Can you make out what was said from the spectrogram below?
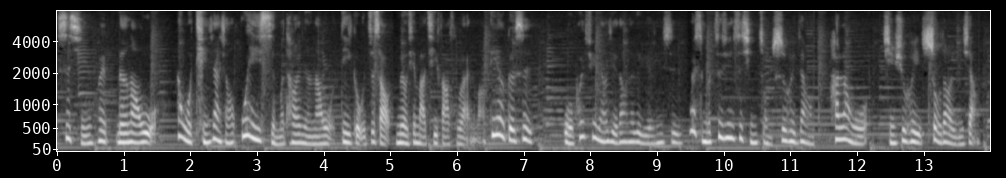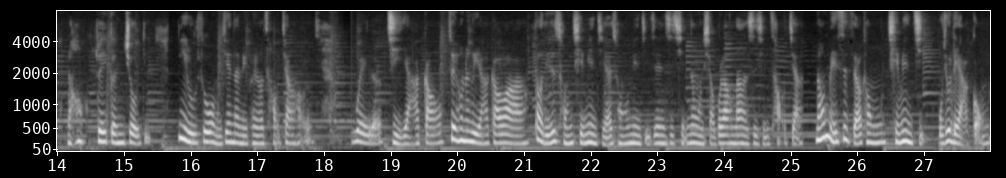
事情会惹恼我。那我停下来想，为什么他会惹恼我？第一个，我至少没有先把气发出来嘛。第二个是，我会去了解到那个原因是为什么这件事情总是会这样，它让我情绪会受到影响。然后追根究底，例如说，我们今天男女朋友吵架好了，为了挤牙膏，最后那个牙膏啊，到底是从前面挤还是从后面挤这件事情，那种小不浪当的事情吵架。然后每次只要从前面挤，我就俩攻。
